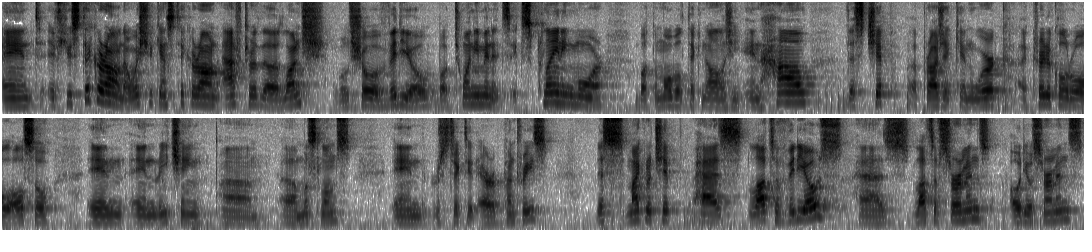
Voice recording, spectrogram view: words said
And if you stick around, I wish you can stick around after the lunch. We'll show a video, about 20 minutes, explaining more about the mobile technology and how this chip uh, project can work a critical role also in, in reaching um, uh, Muslims in restricted Arab countries. This microchip has lots of videos has lots of sermons, audio sermons,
